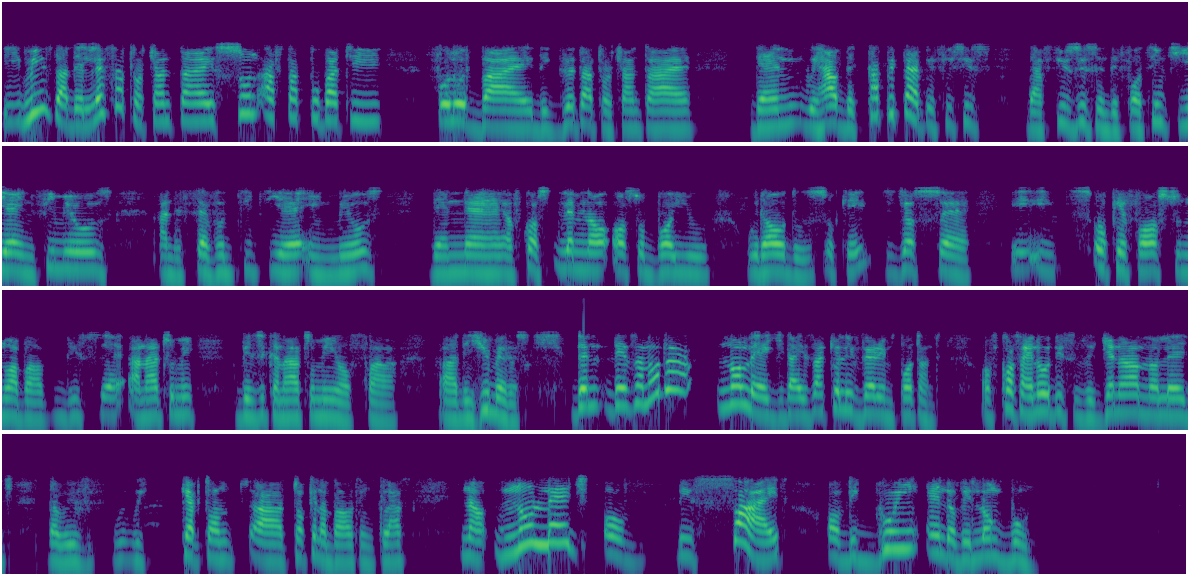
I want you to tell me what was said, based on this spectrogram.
It means that the lesser trochanter soon after puberty, followed by the greater trochanter, then we have the capital epiphysis that fuses in the 14th year in females and the 17th year in males. Then, uh, of course, let me not also bore you with all those, okay? Just uh, it's okay for us to know about this uh, anatomy, basic anatomy of uh, uh, the humerus. Then there's another knowledge that is actually very important. Of course, I know this is a general knowledge that we've we kept on uh, talking about in class. Now, knowledge of the site of the growing end of a long bone.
